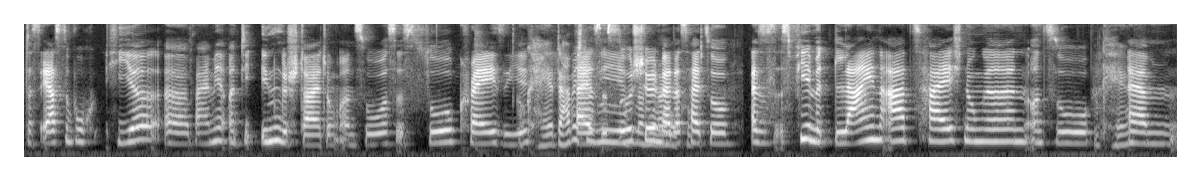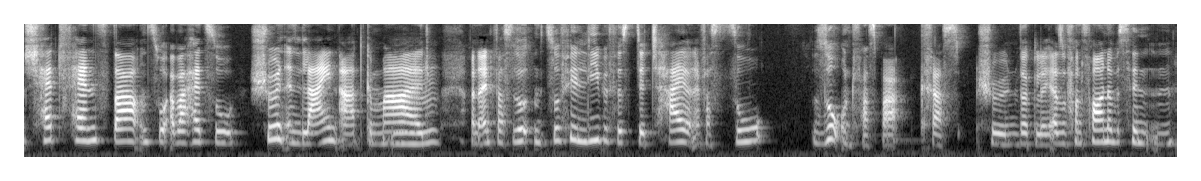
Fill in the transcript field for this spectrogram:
das erste Buch hier äh, bei mir und die Innengestaltung und so, es ist so crazy. Okay, da habe ich weil es ist so schön, weil das halt so, also es ist viel mit Line-Art-Zeichnungen und so okay. ähm, Chatfenster und so, aber halt so schön in Line-Art gemalt mhm. und einfach so mit so viel Liebe fürs Detail und einfach so so unfassbar krass schön, wirklich. Also von vorne bis hinten.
